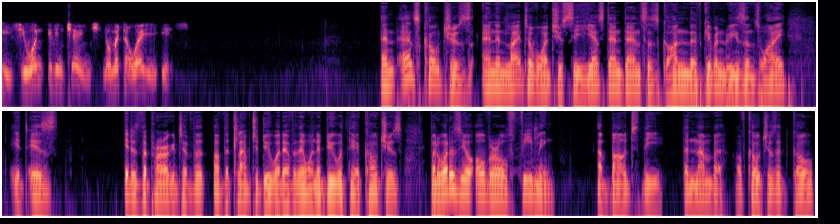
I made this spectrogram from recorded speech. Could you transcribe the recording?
is. He won't even change, no matter where he is. And as coaches, and in light of what you see, yes, Dan Dance has gone. They've given reasons why. It is it is the prerogative of the, of the club to do whatever they want to do with their coaches. But what is your overall feeling about the the number of coaches that go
